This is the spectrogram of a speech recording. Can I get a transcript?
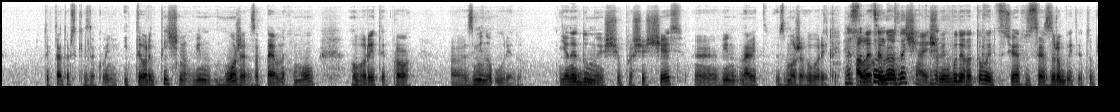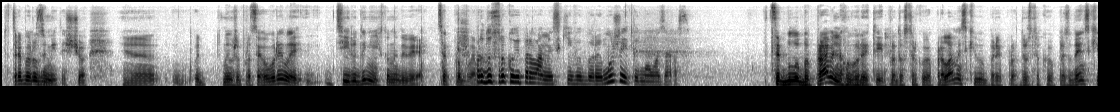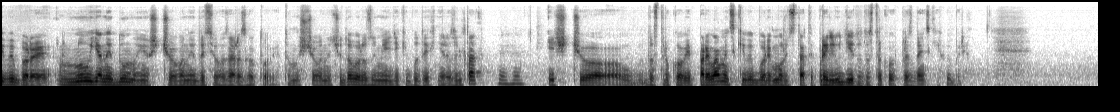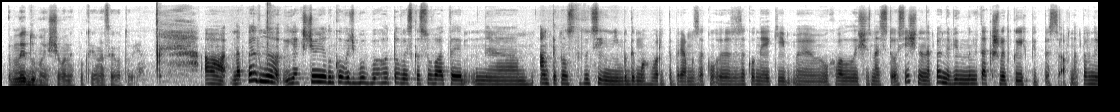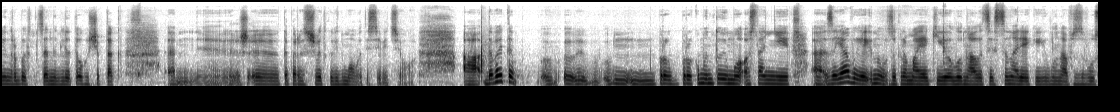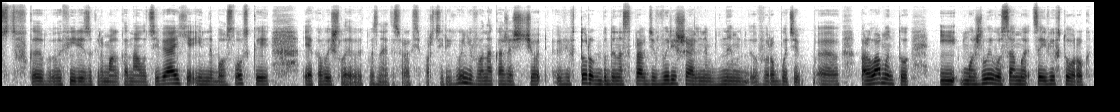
диктаторських законів. І теоретично він може за певних умов говорити про е, зміну уряду. Я не думаю, що про що щось е, він навіть зможе говорити. Ну, Але це не означає, що він буде готовий це все зробити. Тобто треба розуміти, що е, от ми вже про це говорили. Цій людині ніхто не довіряє. Це проблема. Про дострокові парламентські вибори може йти мова зараз? Це було би правильно говорити і про дострокові парламентські вибори, і про дострокові президентські вибори. Ну я не думаю, що вони до цього зараз готові, тому що вони чудово розуміють, який буде їхній результат, і що дострокові парламентські вибори можуть стати прелюдією до дострокових президентських виборів. Не думаю, що вони поки на це готові. А напевно, якщо Янукович був би готовий скасувати е, антиконституційні, будемо говорити прямо е, закони, які е, ухвалили 16 січня, напевно, він не так швидко їх підписав. Напевно, він робив це не для того, щоб так ем, тепер швидко відмовитися від цього. А давайте. Е, Прокоментуємо останні е, заяви, ну зокрема, які лунали цей сценарій, який лунав з вуст в ефірі, зокрема каналу TVI, Інни Богословської, яка вийшла, як ви знаєте, з фракції партії регіонів. Вона каже, що вівторок буде насправді вирішальним днем в роботі е, парламенту, і можливо саме цей вівторок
